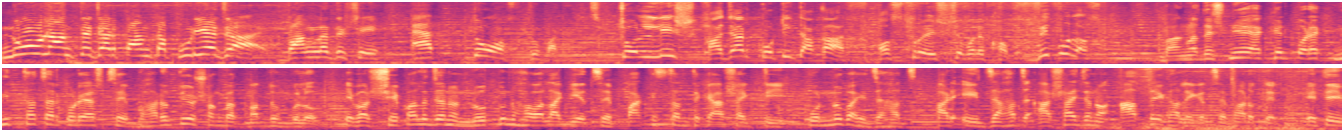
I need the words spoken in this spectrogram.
নুন আনতে যার পান্তা ফুরিয়ে যায় বাংলাদেশে এত অস্ত্র পাঠাচ্ছে। চল্লিশ হাজার কোটি টাকার অস্ত্র এসছে বলে খবর। বিপুল অস্ত্র। বাংলাদেশ নিয়ে একের পর এক মিথ্যাচার করে আসছে ভারতীয় সংবাদ মাধ্যমগুলো। এবার সেপালে যেন নতুন হাওয়া লাগিয়েছে পাকিস্তান থেকে আসা একটি পণ্যবাহী জাহাজ আর এই জাহাজ আসায় যেন আতে ঘালে গেছে ভারতের। এতেই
